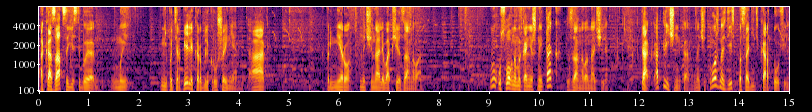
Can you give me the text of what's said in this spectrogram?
оказаться, если бы мы не потерпели кораблекрушение, а, к примеру, начинали вообще заново. Ну, условно мы, конечно, и так заново начали. Так, отличненько. Значит, можно здесь посадить картофель.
